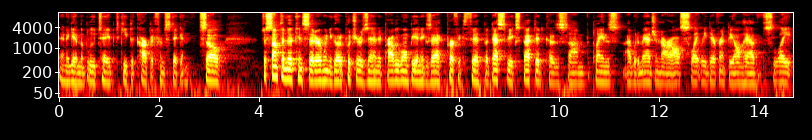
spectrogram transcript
and again, the blue tape to keep the carpet from sticking. So, just something to consider when you go to put yours in. It probably won't be an exact perfect fit, but that's to be expected because um, the planes, I would imagine, are all slightly different. They all have slight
